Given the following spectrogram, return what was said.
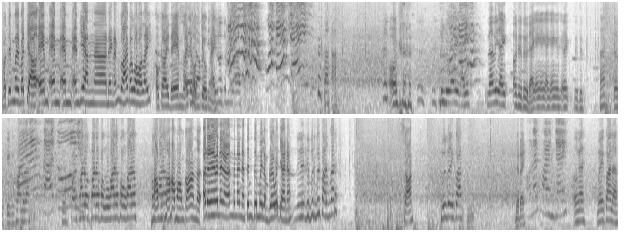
Bà timmy bà chờ em em em em với anh à, đang đánh gói bà qua bà lấy. Ok để em lấy cái huân chương này ok. Từ từ đây đánh ra đi đánh ôi từ từ anh anh anh anh anh từ từ. Hả? Cái cái khoan đâu khoan khoan đâu khoan đâu phòng khoan đâu phòng khoan đâu không không không không có anh ơi. Ở đây đây đây đây đây nè tim timmy làm rêu quá trời nè. Đi đi vứt vứt khoan vứt khoan sao anh? Vứt vứt đi khoan. Giờ đây. Khoan ok mấy khoan à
